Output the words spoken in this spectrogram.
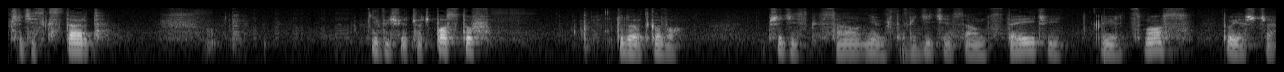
przycisk start i wyświetlacz postów. Tu dodatkowo przycisk sound, nie wiem czy to widzicie, sound stage i cleared smos. Tu jeszcze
